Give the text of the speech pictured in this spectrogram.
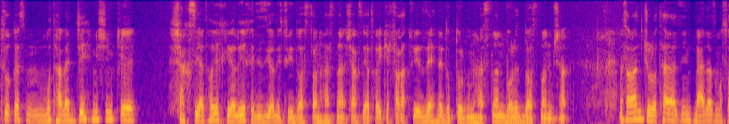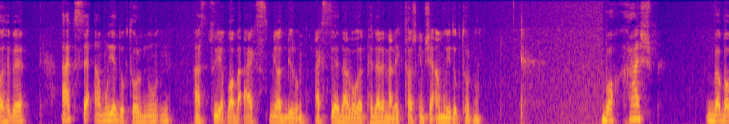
تو قسم متوجه میشیم که شخصیت های خیالی خیلی زیادی توی داستان هستن. شخصیت هایی که فقط توی ذهن دکتر نون هستن وارد داستان میشن. مثلا جلوتر از این بعد از مصاحبه عکس عموی دکتر نون از توی قاب عکس میاد بیرون. عکس در واقع پدر ملک تاش که میشه عموی دکتر نون. با خشم و با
